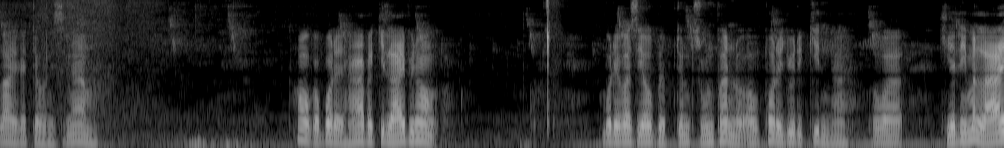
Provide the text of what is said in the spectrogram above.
ไล่กระเจ้านี่สิงามากับบ่ได้หาไปกินหลายพี่น้องบ่ได้ว่าเสิเอาแบบจนศูนย์พันธุ์หรอเอาพ่อได้อยู่ได้กินนะเพราะว่าเขียนนี่มันหลาย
